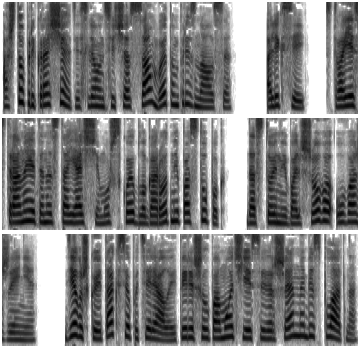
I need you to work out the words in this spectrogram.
«А что прекращать, если он сейчас сам в этом признался?» «Алексей, с твоей стороны это настоящий мужской благородный поступок, достойный большого уважения. Девушка и так все потеряла, и ты решил помочь ей совершенно бесплатно.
